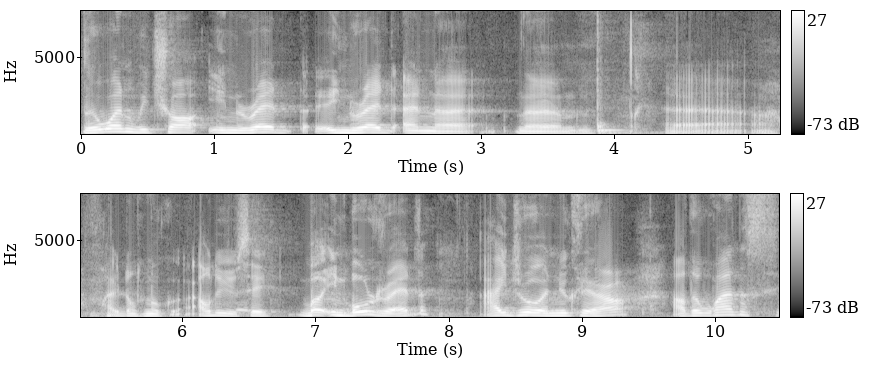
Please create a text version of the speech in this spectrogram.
The ones which are in red, in red and uh, um, uh, I don't know how do you say, but in bold red, hydro and nuclear are the ones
